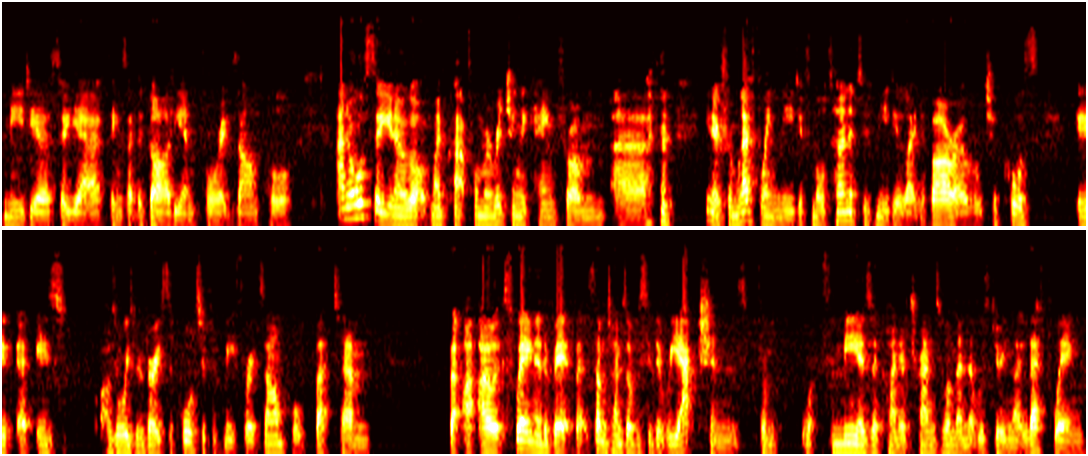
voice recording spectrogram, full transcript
media. So yeah, things like the Guardian, for example, and also you know a lot of my platform originally came from uh, you know from left wing media, from alternative media like Novara, which of course is has always been very supportive of me, for example. But um, but I, will explain it a bit. But sometimes, obviously, the reactions from for me as a kind of trans woman that was doing like left wing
